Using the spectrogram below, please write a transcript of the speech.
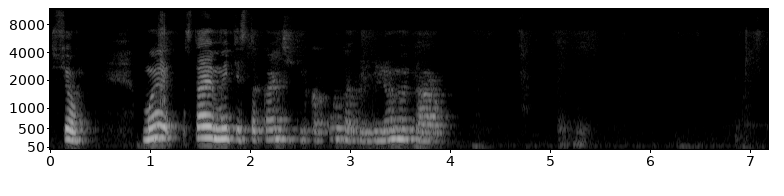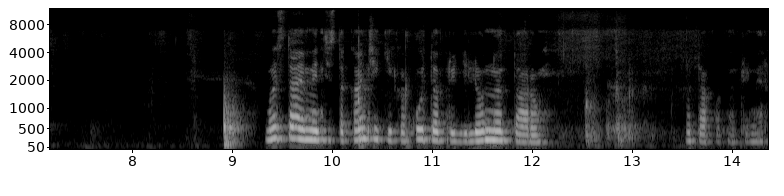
Все. Мы ставим эти стаканчики в какую-то определенную тару. Мы ставим эти стаканчики в какую-то определенную тару. Вот так вот, например.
